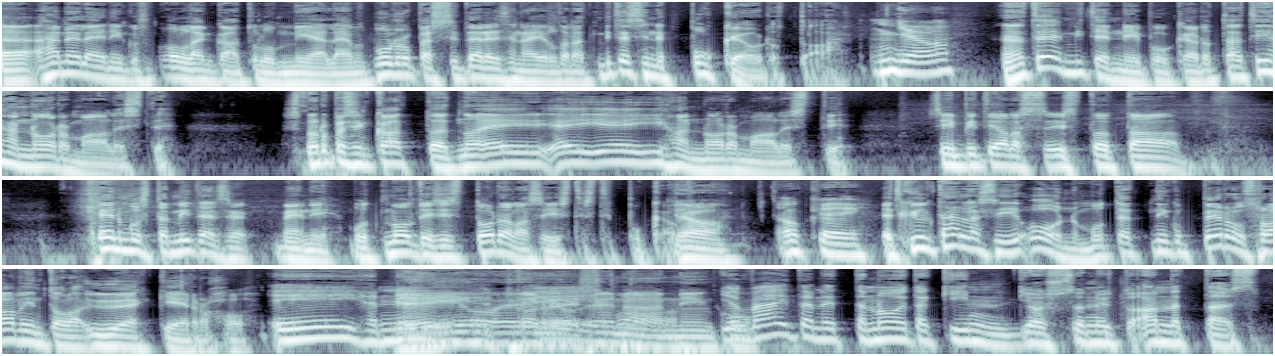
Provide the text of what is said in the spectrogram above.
äh, hänelle ei niin kuin ollenkaan tullut mieleen. Mutta mun rupesi sitten edellisenä iltana, että miten sinne pukeudutaan. Joo. Ja no ei miten niin pukeudutaan, että ihan normaalisti. Sitten mä rupesin katsoa, että no ei, ei, ei ihan normaalisti. Siinä piti olla siis tota, en muista miten se meni, mutta me oltiin siis todella siististi pukeutuneet. Joo. Okei. Okay. Et kyllä tällaisia on, mutta et niinku perusravintola yökerho. Eihän niin Ei ole. ole, ei ole enää niin Ja kuin... väitän, että noitakin, jossa nyt annettaisiin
